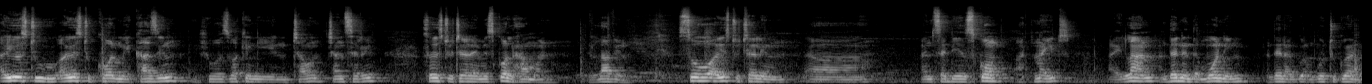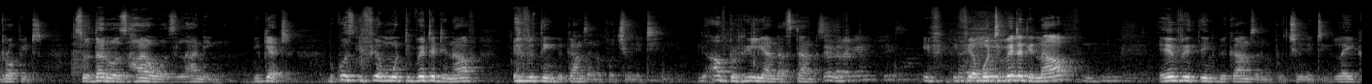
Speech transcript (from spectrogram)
I used to I used to call my cousin. He was working in town, Chancery. So I used to tell him, he's called Herman, I love him. So I used to tell him, uh, and said his comp at night. I learn, and then in the morning, and then I go, I'm going to go and drop it. So that was how I was learning. You get? Because if you're motivated enough, everything becomes an opportunity. You have to really understand. Say that again, please. If, if you're motivated enough, everything becomes an opportunity. Like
